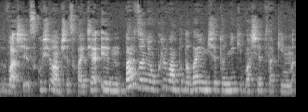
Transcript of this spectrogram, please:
właśnie, skusiłam się, słuchajcie. Bardzo nie ukrywam, podobają mi się toniki właśnie w takim em,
